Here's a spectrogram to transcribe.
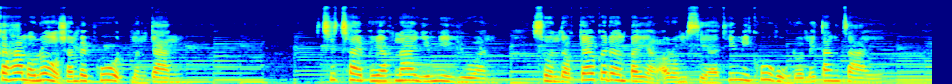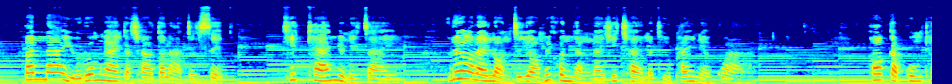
ก็ห้ามเอาเรื่องของฉันไปพูดเหมือนกัน ชิดชัยพยักหน้ายิ้มยียวน ส่วนดอกแก้วก็เดินไปอย่างอารมณ์เสียที่มีคู่หูโดยไม่ตั้งใจ ปั้นหน้าอยู่ร่วมงานกับชาวตลาดจนเสร็จ คิดแค้นอยู่ในใจ เรื่องอะไรหล่อนจะยอมให้คนอย่างนายชิดชัยมาถือไพ่เหนือกว่า พอกลับกรุงเท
